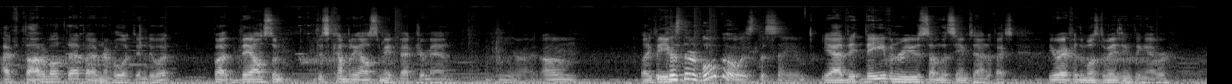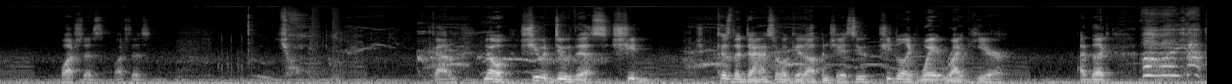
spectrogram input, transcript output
I've thought about that, but I've never looked into it. But they also, this company also made Vectorman. Alright. Um, Like they, because their logo is the same. yeah, they, they even reused some of the same sound effects. You ready for the most amazing thing ever? Watch this. Watch this. Got him. No, she would do this. She'd, because the dinosaur will get up and chase you. She'd like wait right here. I'd be like, oh my god,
